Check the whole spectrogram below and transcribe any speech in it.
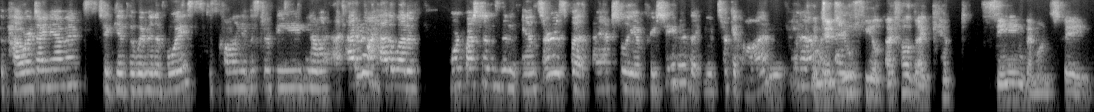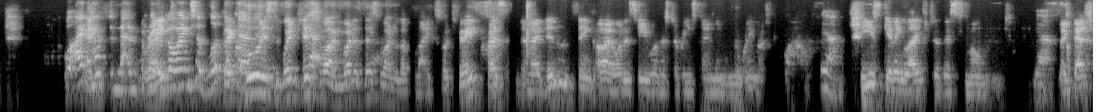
the power dynamics to give the women a voice, just calling it Mr. B. You know, I, I, don't know, I had a lot of more questions than answers, but I actually appreciated that you took it on, you know. Did and, you feel, I felt I kept seeing them on stage. Well, I kept right? going to look like who is with this one? What does this yeah. one look like? So it's very present, and I didn't think, oh, I want to see where Mr. B standing in the wing. I was like, wow, yeah, she's giving life to this moment. Yeah. Like that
